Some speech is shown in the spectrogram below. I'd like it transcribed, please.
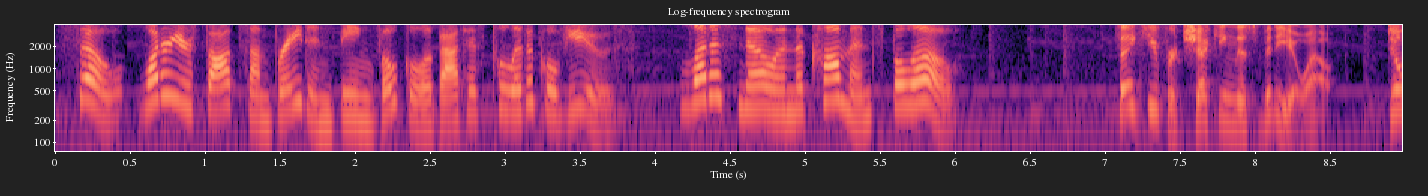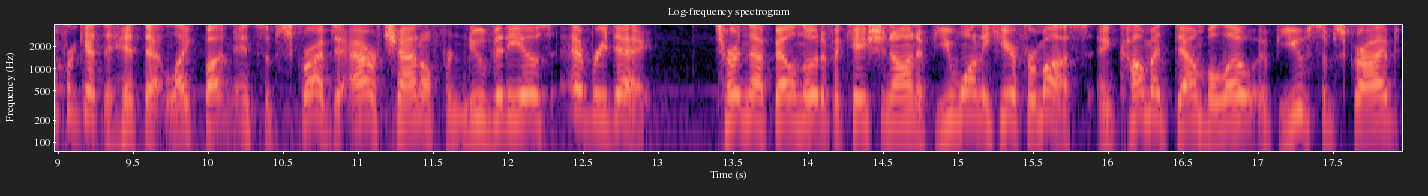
So, what are your thoughts on Braeden being vocal about his political views? Let us know in the comments below. Thank you for checking this video out. Don't forget to hit that like button and subscribe to our channel for new videos every day. Turn that bell notification on if you want to hear from us and comment down below if you've subscribed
